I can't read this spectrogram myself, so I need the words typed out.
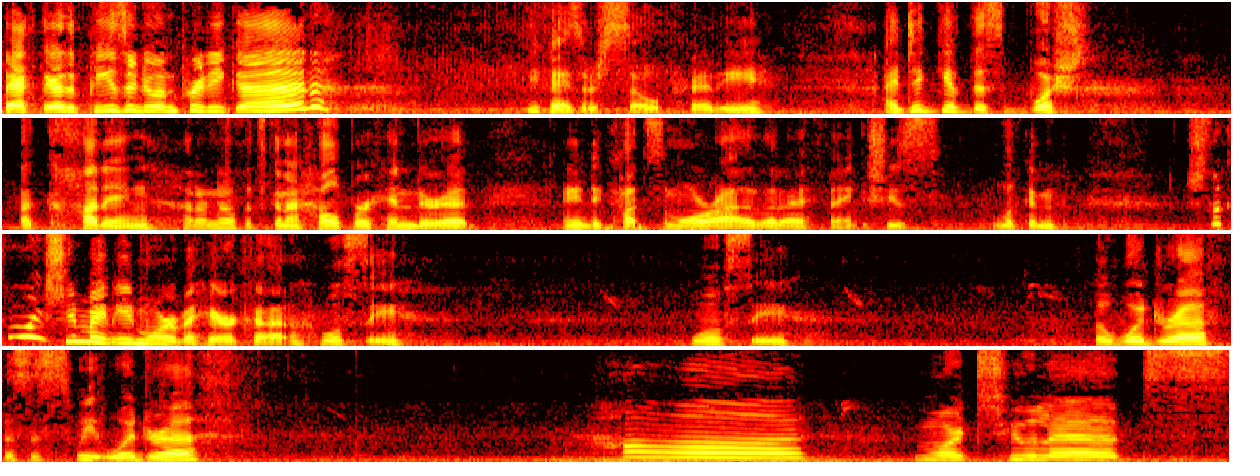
Back there, the peas are doing pretty good. You guys are so pretty. I did give this bush a cutting. I don't know if it's going to help or hinder it. I need to cut some more out of it, I think. She's looking She's looking like she might need more of a haircut. We'll see. We'll see. The woodruff. This is sweet woodruff. Ah, more tulips.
